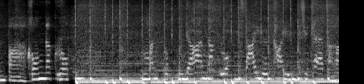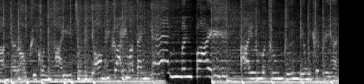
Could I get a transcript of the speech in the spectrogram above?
นดังลันป่าของนักรบ มันปลุกวิญญาณนักรบมีสายเลือดไทย ไม่ใช่แค่ทหารแต่เราคือคนไทยจะไม่ยอมให้ใครมาแต่งแกงมันไปตายมาทุ่มพื้นเดียวไม่เคยเปลี่ยน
